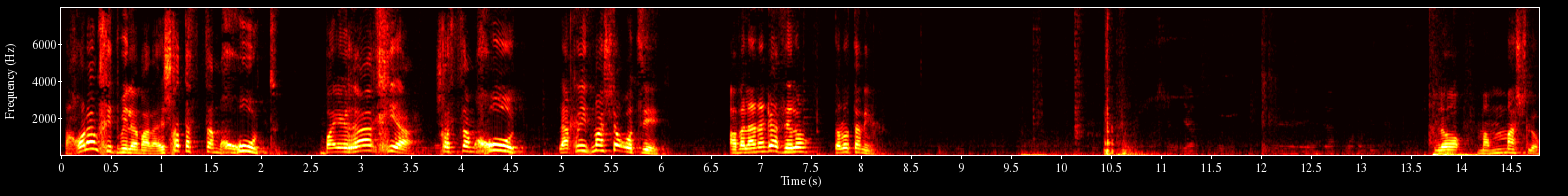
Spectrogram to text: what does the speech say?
אתה יכול להנחית מלמעלה, יש לך את הסמכות בהיררכיה, יש לך סמכות להחליט מה שאתה רוצה. אבל הנהגה זה לא, אתה לא תנהיג. לא, ממש לא.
